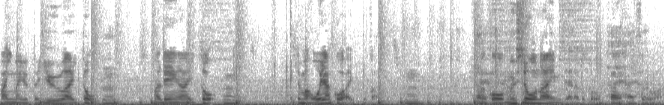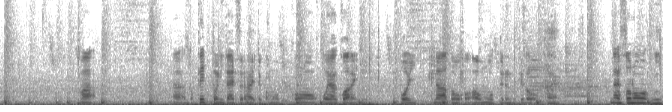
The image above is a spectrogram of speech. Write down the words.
まあ今言った友愛と、うん。まあ、恋愛とうん。でまあ親子愛とか、うん。まあ、こう無償の愛みたいなところはいはいはい。それは。まああとペットに対する愛とかもこの親子愛っぽいなとは思ってるんだけどはい。なんかその3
